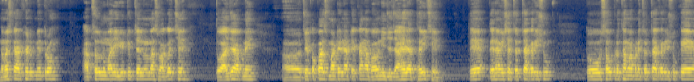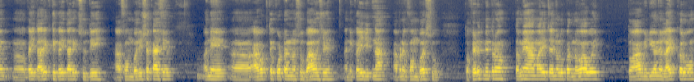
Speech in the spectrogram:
નમસ્કાર ખેડૂત મિત્રો. આપ સૌનું મારી યુટ્યુબ ચેનલમાં સ્વાગત છે. તો આજે આપણે જે કપાસ માટેના ટેકાના ભાવની જે જાહેરાત થઈ છે, તે, તેના વિશે ચર્ચા કરીશું. તો સૌ પ્રથમ આપણે ચર્ચા કરીશું કે કઈ તારીખથી કઈ તારીખ સુધી આ ફોર્મ ભરી શકાશે અને આ વખતે કોટનનો શું ભાવ છે અને કઈ રીતના આપણે ફોર્મ ભરશું. તો ખેડૂત મિત્રો, તમે આ મારી ચેનલ ઉપર નવા હોય, તો આ વિડીયોને લાઈક કરવો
